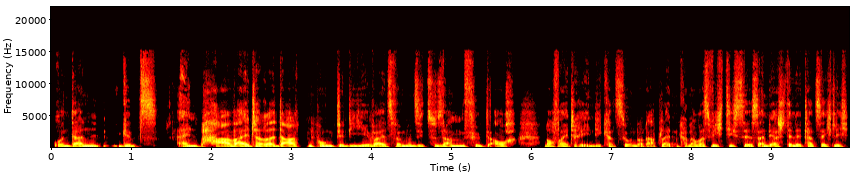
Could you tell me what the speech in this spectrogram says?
Und dann gibt's ein paar weitere Datenpunkte, die jeweils, wenn man sie zusammenfügt, auch noch weitere Indikationen dort ableiten kann. Aber das Wichtigste ist an der Stelle tatsächlich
